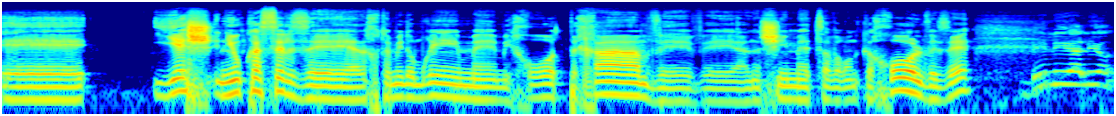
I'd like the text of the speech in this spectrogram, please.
אה, יש, ניוקאסל זה, אנחנו תמיד אומרים, אה, מכרות פחם, ו- ואנשים אה, צווארון כחול וזה. בילי אליוט.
